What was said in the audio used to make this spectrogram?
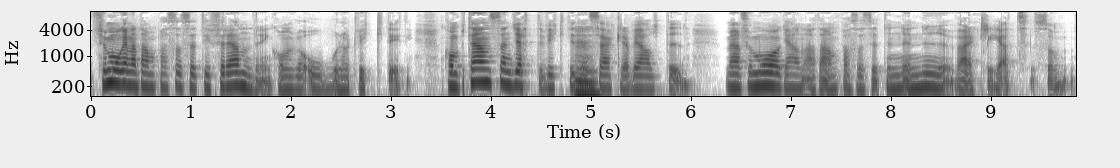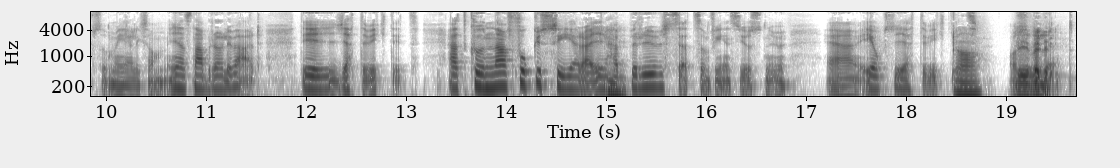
förmågan att anpassa sig till förändring kommer att vara oerhört viktig. Kompetensen jätteviktig, Mm. den säkrar vi alltid. Men förmågan att anpassa sig till en ny verklighet som, som är liksom i en snabbrörlig värld, det är jätteviktigt. Att kunna fokusera i det här Mm. bruset som finns just nu eh, är också jätteviktigt. Ja. Och Det är väldigt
